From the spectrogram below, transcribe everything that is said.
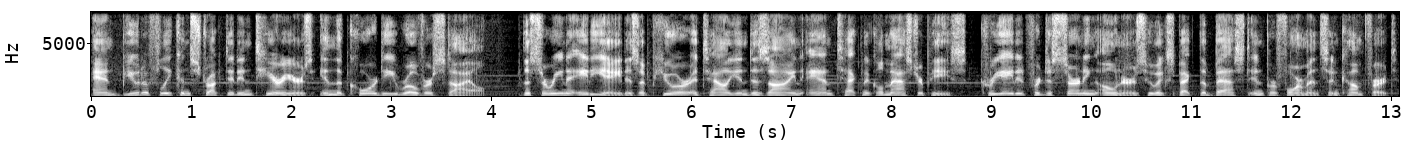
and beautifully constructed interiors in the Cor D. Rover style. The Sirena 88 is a pure Italian design and technical masterpiece created for discerning owners who expect the best in performance and comfort.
